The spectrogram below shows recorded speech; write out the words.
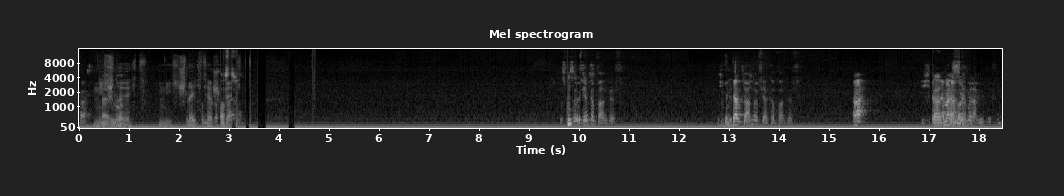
Passt. Nicht über- schlecht. Nicht schlecht, Herr. Specht. Das war sein. Fernkampfangriff. Ich bin Jetzt der fertig. andere Fernkampfangriff. Ah. Ich Ja, habe einmal, einmal. Angegriffen.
